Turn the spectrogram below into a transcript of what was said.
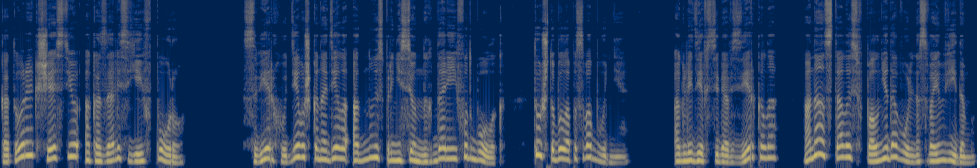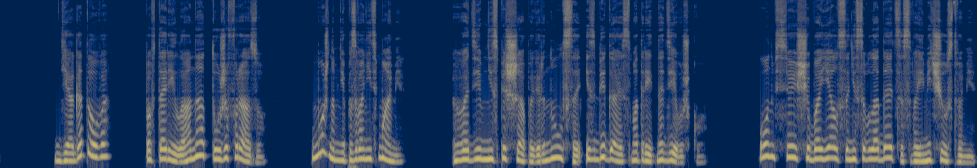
которые, к счастью, оказались ей в пору. Сверху девушка надела одну из принесенных Дарьей футболок, ту, что была посвободнее. Оглядев себя в зеркало, она осталась вполне довольна своим видом. «Я готова», — повторила она ту же фразу. «Можно мне позвонить маме?» Вадим не спеша повернулся, избегая смотреть на девушку. Он все еще боялся не совладать со своими чувствами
